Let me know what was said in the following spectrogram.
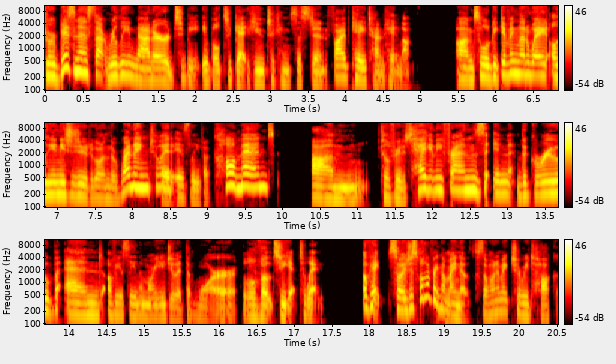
your business that really matter to be able to get you to consistent 5k, 10k month. Um, so we'll be giving that away. All you need to do to go in the running to it is leave a comment. Um, feel free to tag any friends in the group. And obviously, the more you do it, the more little votes you get to win. Okay. So I just want to bring up my notes because I want to make sure we talk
